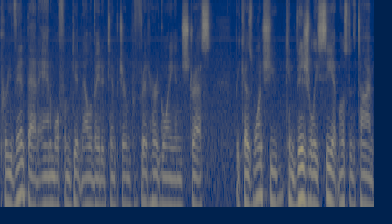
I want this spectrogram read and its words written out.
prevent that animal from getting elevated temperature and prevent her going into stress. Because once you can visually see it, most of the time,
